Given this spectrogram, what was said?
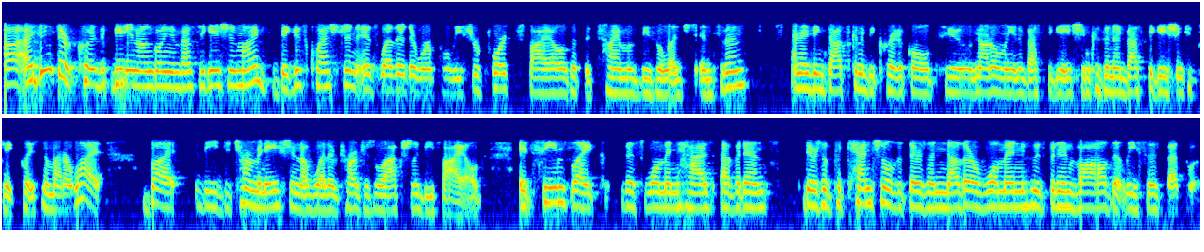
Uh, I think there could be an ongoing investigation. My biggest question is whether there were police reports filed at the time of these alleged incidents. And I think that's going to be critical to not only an investigation, because an investigation can take place no matter what, but the determination of whether charges will actually be filed. It seems like this woman has evidence. There's a potential that there's another woman who's been involved, at least that's what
